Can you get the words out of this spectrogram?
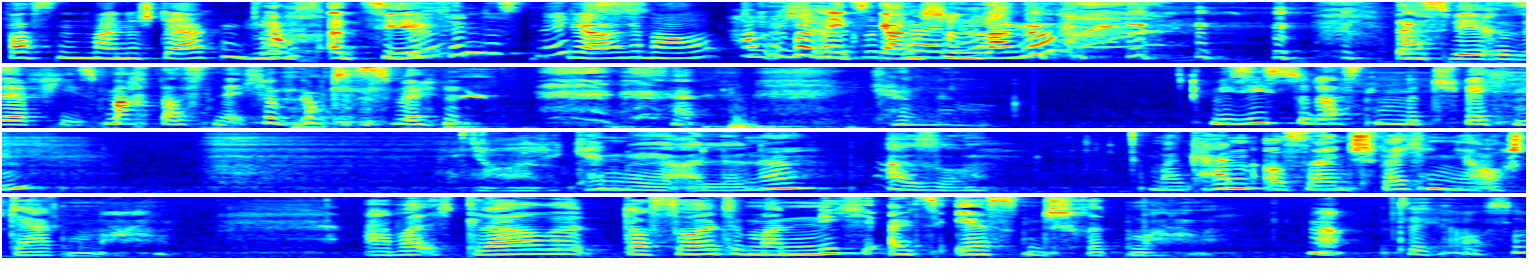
was sind meine Stärken? Los, Ach, erzähl. du findest nichts? Ja, genau. Hab Du ich überlegst also ganz schön lange. Das wäre sehr fies. Mach das nicht, um Gottes Willen. Genau. Wie siehst du das denn mit Schwächen? Ja, die kennen wir ja alle, ne? Also, man kann aus seinen Schwächen ja auch Stärken machen. Aber ich glaube, das sollte man nicht als ersten Schritt machen. Ja, sehe ich auch so.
